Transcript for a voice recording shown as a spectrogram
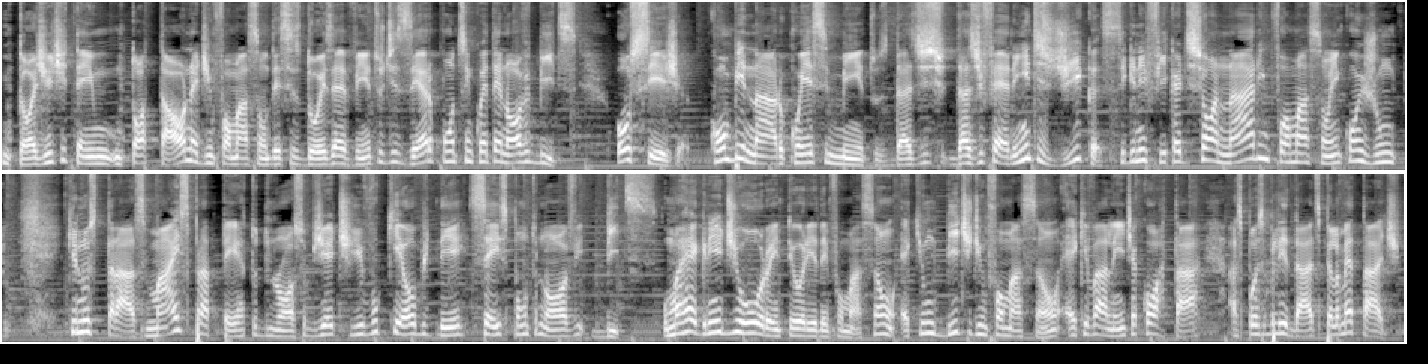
Então a gente tem um total né, de informação desses dois eventos de 0.59 bits. Ou seja, combinar o conhecimento das, das diferentes dicas significa adicionar informação em conjunto, que nos traz mais para perto do nosso objetivo, que é obter 6.9 bits. Uma regrinha de ouro em teoria da informação é que um bit de informação é equivalente a cortar as possibilidades pela metade.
